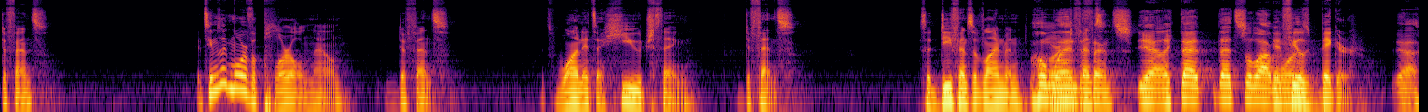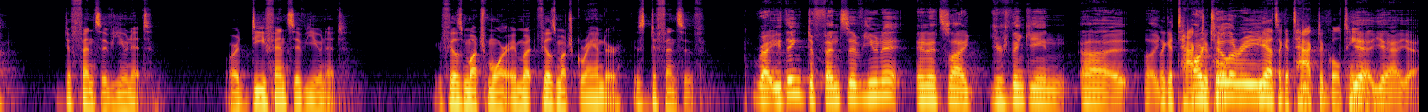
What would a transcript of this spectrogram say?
defense. It seems like more of a plural noun. Defense. It's one, it's a huge thing. Defense. It's a defensive lineman. Homeland defense. Yeah, like that that's a lot It more. It feels bigger. yeah. Defensive unit or a defensive unit. It feels much more, it feels much grander. Is defensive. Right, you think defensive unit and it's like you're thinking uh like, Like a tactical. artillery. Yeah, it's like a tactical team. yeah, yeah, yeah.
